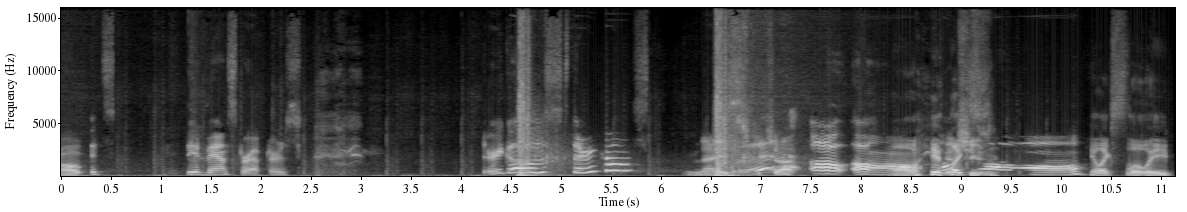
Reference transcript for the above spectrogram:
Oh, It's the advanced raptors. There he goes. There he goes. Nice. Good shot. Oh, oh. Oh, he Good like shooting. Oh. he like slowly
